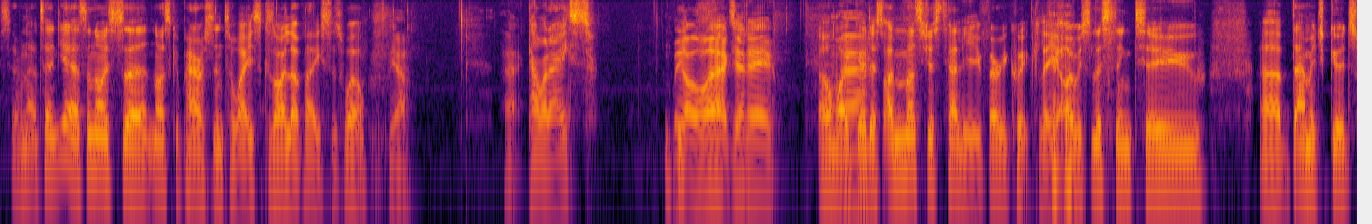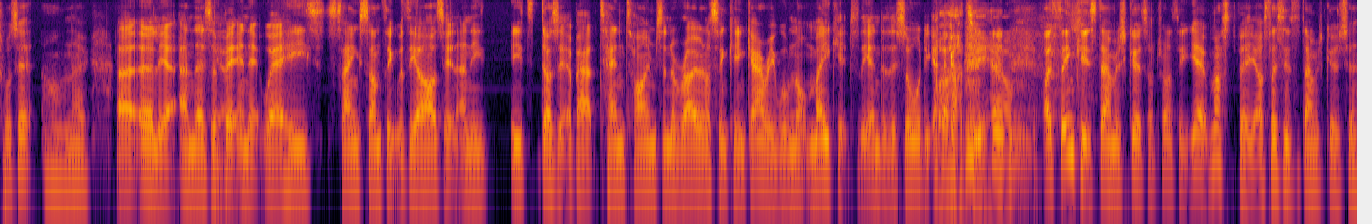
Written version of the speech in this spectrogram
Seven out of ten. Yeah, it's a nice uh, nice comparison to Ace because I love Ace as well. Yeah. Uh, come on, Ace. We got work to do. Oh my Uh, goodness! I must just tell you very quickly. I was listening to uh, "Damaged Goods," was it? Oh no, uh, earlier, and there's a Yeah. bit in it where he's saying something with the R's in, and he he does it about ten times in a row, and I was thinking Gary will not make it to the end of this audio. Bloody hell. I think it's "Damaged Goods." I'm trying to think. Yeah, it must be. I was listening to "Damaged Goods." Yeah.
